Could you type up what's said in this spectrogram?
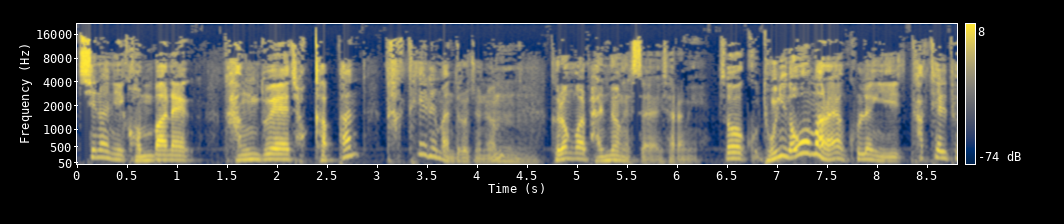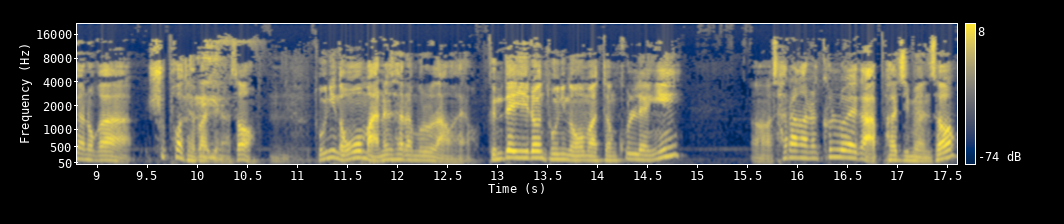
치는 이 건반의 강도에 적합한 칵테일을 만들어주는 그런 걸 발명했어요, 이 사람이. 그래서 고- 돈이 너무 많아요, 콜랭이. 이 칵테일 피아노가 슈퍼 대박이 나서 돈이 너무 많은 사람으로 나와요. 근데 이런 돈이 너무 많던 콜랭이 어, 사랑하는 클로에가 아파지면서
